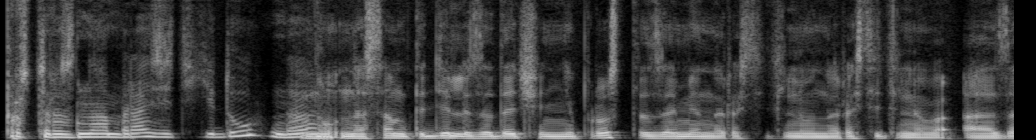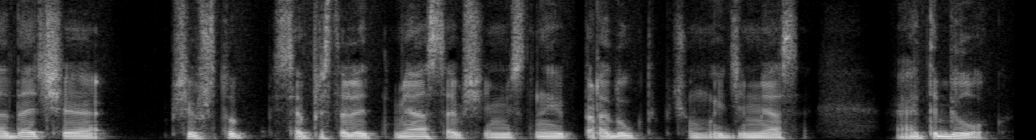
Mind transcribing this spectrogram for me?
просто разнообразить еду, да? Ну, на самом-то деле задача не просто замена растительного на растительного, а задача вообще, что себя представляет мясо, вообще мясные продукты, почему мы едим мясо. А это белок.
